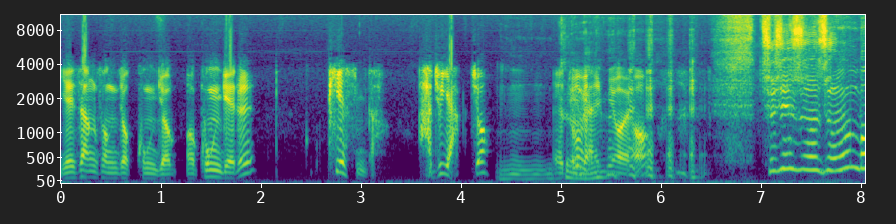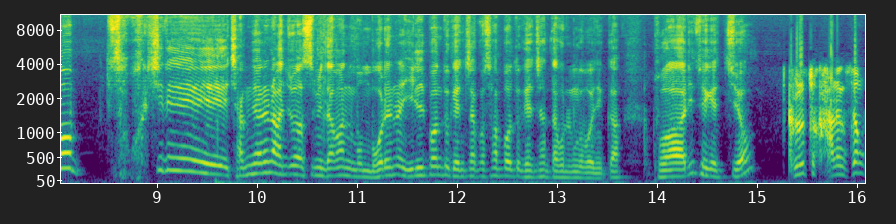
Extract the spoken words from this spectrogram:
예상 성적 공격 어, 공개를 피했습니다. 아주 얕죠? 음, 네, 좀 그러네. 얄미워요. 추신수 선수는 뭐 확실히 작년에는 안 좋았습니다만 뭐 올해는 1번도 괜찮고 3번도 괜찮다고 그러는 거 보니까 부활이 되겠죠? 그렇죠. 가능성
